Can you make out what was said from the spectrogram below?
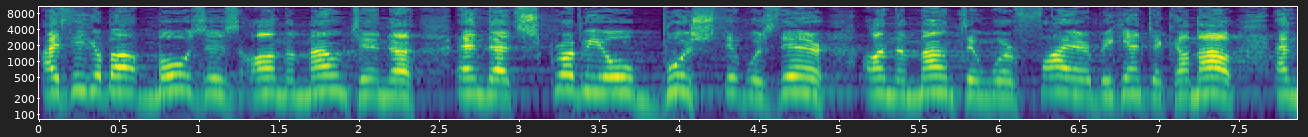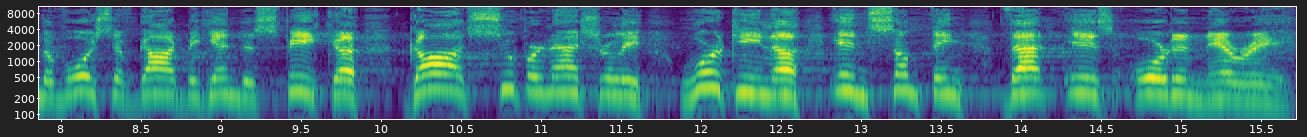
I think about Moses on the mountain uh, and that scrubby old bush that was there on the mountain where fire began to come out and the voice of God began to speak. Uh, God supernaturally working uh, in something that is ordinary.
